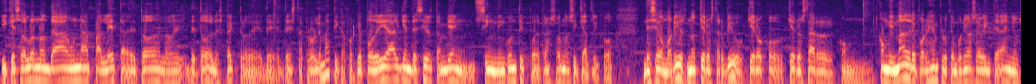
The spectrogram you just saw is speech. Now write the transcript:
y que solo nos da una paleta de todo, lo- de todo el espectro de, de- esta problemática, porque podría alguien decir también sin ningún tipo de trastorno psiquiátrico, deseo morir, no quiero estar vivo, quiero, quiero estar con, con mi madre, por ejemplo, que murió hace 20 años,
